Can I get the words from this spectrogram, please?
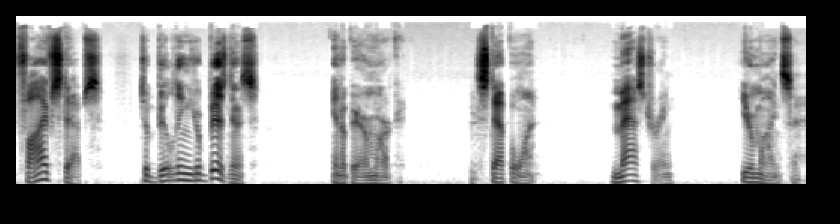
Five steps to building your business in a bear market. Step one mastering your mindset.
